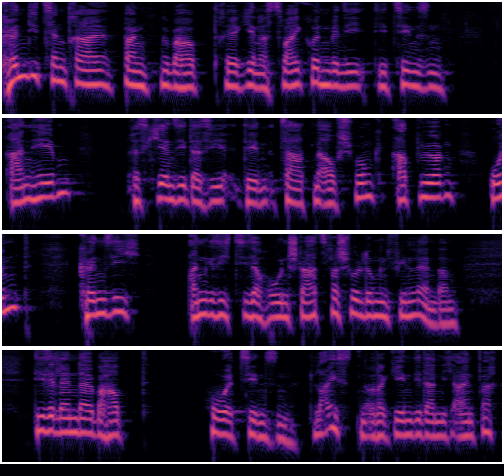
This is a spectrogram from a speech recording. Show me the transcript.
können die Zentralbanken überhaupt reagieren? Aus zwei Gründen, wenn sie die Zinsen anheben, riskieren sie, dass sie den zarten Aufschwung abwürgen und können sich angesichts dieser hohen Staatsverschuldung in vielen Ländern diese Länder überhaupt hohe Zinsen leisten oder gehen die dann nicht einfach,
